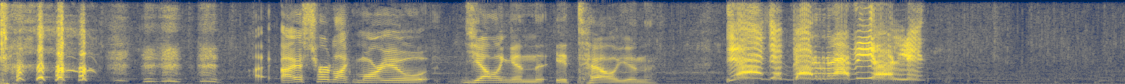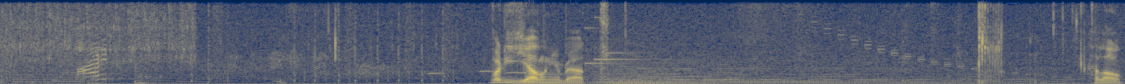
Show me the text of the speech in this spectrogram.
I, I just heard, like, Mario yelling in Italian. Yeah, the ravioli. What are you yelling about? Hello?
